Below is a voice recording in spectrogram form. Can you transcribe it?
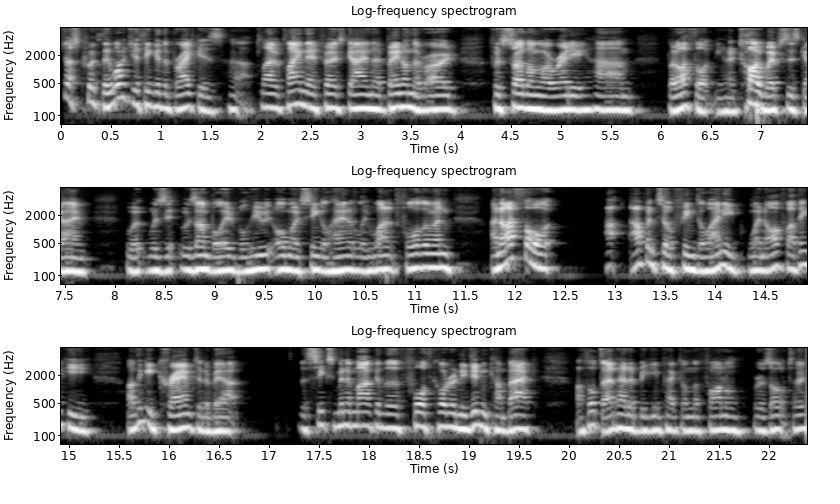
Just quickly, what did you think of the Breakers? they were playing their first game. They've been on the road for so long already, um, but I thought you know Tai Webster's game was was, was unbelievable. He almost single handedly won it for them, and and I thought up until Finn Delaney went off, I think he I think he cramped at about the six minute mark of the fourth quarter and he didn't come back. I thought that had a big impact on the final result too.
